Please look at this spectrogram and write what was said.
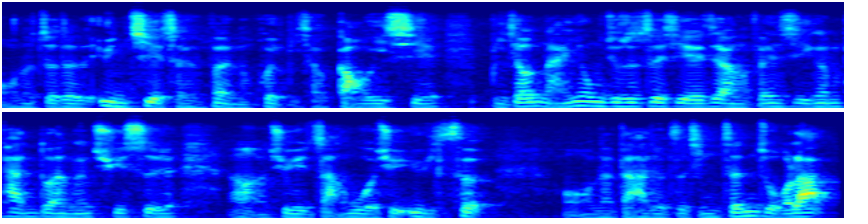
哦。那这个运气成分会比较高一些，比较难用就是这些这样分析跟判断跟趋势啊去掌握去预测哦。那大家就自行斟酌啦。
